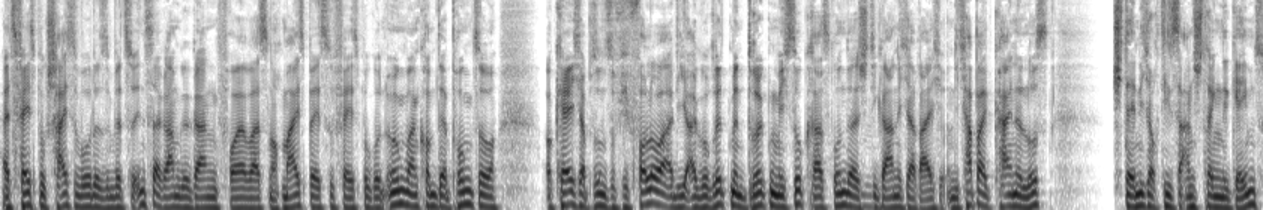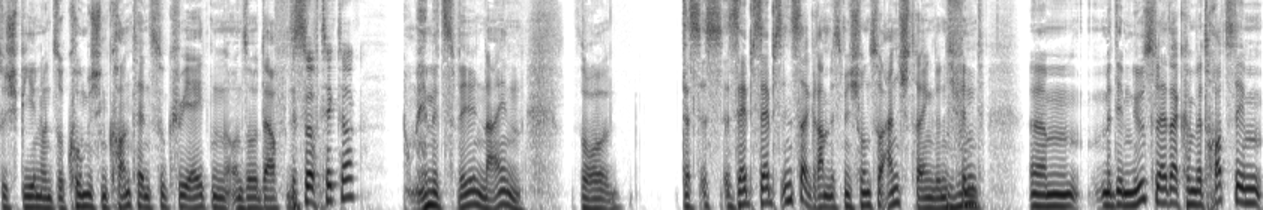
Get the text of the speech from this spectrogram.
als Facebook scheiße wurde, sind wir zu Instagram gegangen. Vorher war es noch MySpace zu Facebook und irgendwann kommt der Punkt so, okay, ich habe so und so viel Follower, die Algorithmen drücken mich so krass runter, dass ich die gar nicht erreiche. Und ich habe halt keine Lust, ständig auch dieses anstrengende Game zu spielen und so komischen Content zu createn und so. Bist du auf TikTok? um Himmels Willen, nein. So, das ist, selbst, selbst Instagram ist mir schon zu anstrengend. Und ich finde, ähm, mit dem Newsletter können wir trotzdem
